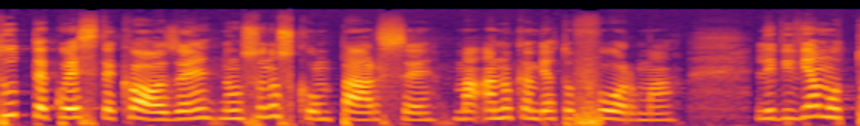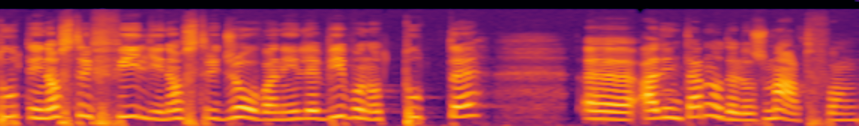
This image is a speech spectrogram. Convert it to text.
Tutte queste cose non sono scomparse, ma hanno cambiato forma. Le viviamo tutte, i nostri figli, i nostri giovani le vivono tutte eh, all'interno dello smartphone.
